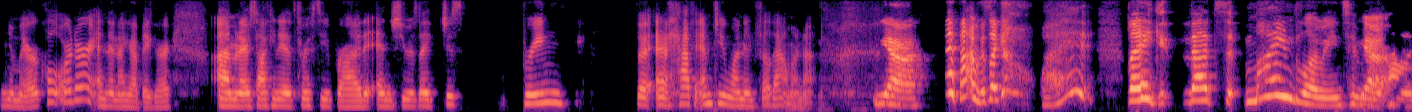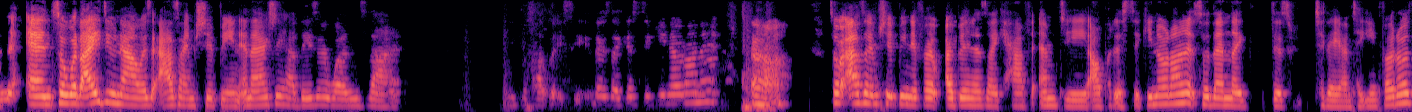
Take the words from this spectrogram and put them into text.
numerical order, and then I got bigger. Um, and I was talking to the thrifty broad, and she was like, "Just bring the uh, half empty one and fill that one up." yeah. I was like, what? Like, that's mind blowing to me. Yeah. Um, and so, what I do now is as I'm shipping, and I actually have these are ones that you can probably see. There's like a sticky note on it. Uh-huh. So, as I'm shipping, if I, a bin is like half empty, I'll put a sticky note on it. So, then, like this today, I'm taking photos.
